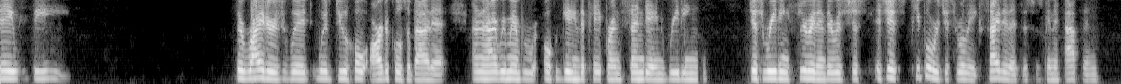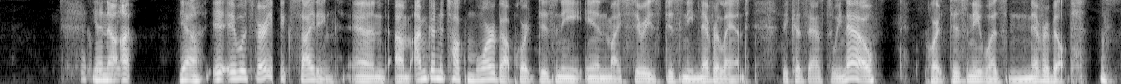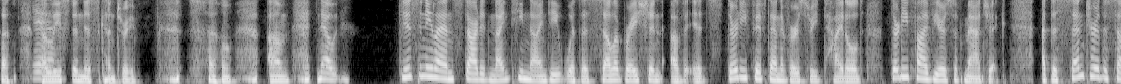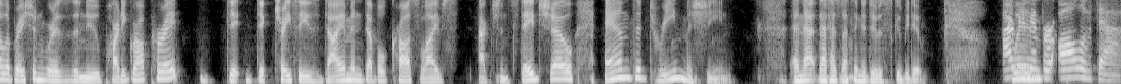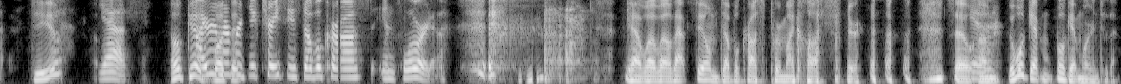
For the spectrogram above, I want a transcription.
they the the writers would would do whole articles about it. And I remember getting the paper on Sunday and reading, just reading through it, and there was just it's just people were just really excited that this was going to happen. Yeah, no. I, yeah, it, it was very exciting. And um, I'm going to talk more about Port Disney in my series Disney Neverland, because as we know, Port Disney was never built, Yeah. at least in this country. So um, now, Disneyland started 1990 with a celebration of its 35th anniversary titled 35 Years of Magic. At the center of the celebration were the new Party Gras Parade, Dick, Dick Tracy's Diamond Double Cross live action stage show, and the Dream Machine. And that, that has nothing to do with Scooby Doo. I when- remember all of that. Do you? Yes. Oh, good. I Well, remember Dick Tracy's Double Cross in Florida. Yeah, well, well, that film double crossed poor Michael Eisner. so, Yeah. um, but we'll get we'll get more into that.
